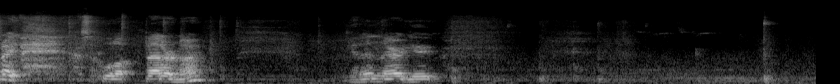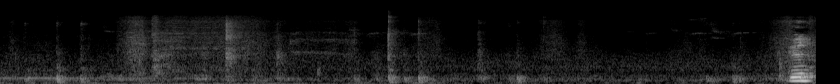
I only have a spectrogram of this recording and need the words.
Right, that's a whole lot better now. Get in there, you. Good.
